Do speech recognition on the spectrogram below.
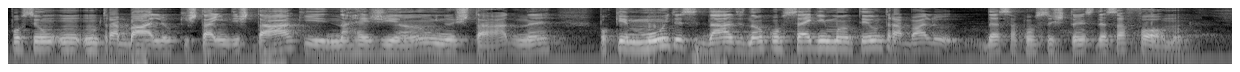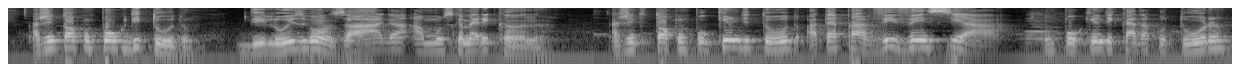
Por ser um, um, um, trabalho que está em destaque na região e no estado, né? Porque muitas cidades não conseguem manter um trabalho dessa consistência, dessa forma. A gente toca um pouco de tudo, de Luiz Gonzaga à música americana. A gente toca um pouquinho de tudo, até para vivenciar um pouquinho de cada cultura,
